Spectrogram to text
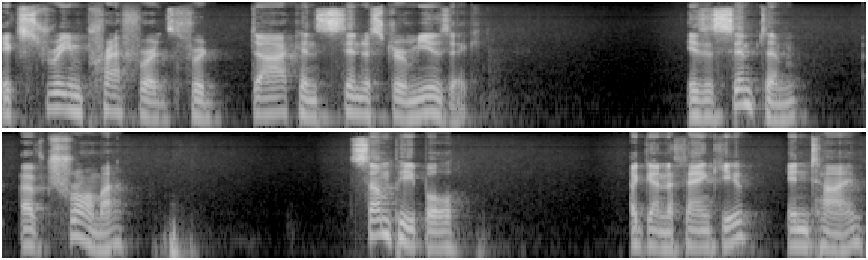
extreme preference for dark and sinister music is a symptom of trauma, some people are going to thank you in time,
